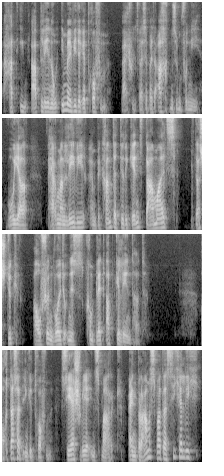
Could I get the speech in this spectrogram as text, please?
hat ihn Ablehnung immer wieder getroffen. Beispielsweise bei der achten Symphonie, wo ja Hermann Levi, ein bekannter Dirigent damals, das Stück aufführen wollte und es komplett abgelehnt hat. Auch das hat ihn getroffen, sehr schwer ins Mark. Ein Brahms war da sicherlich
